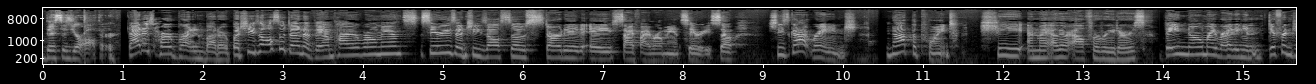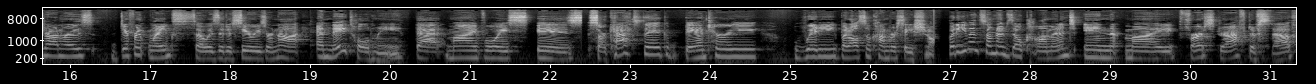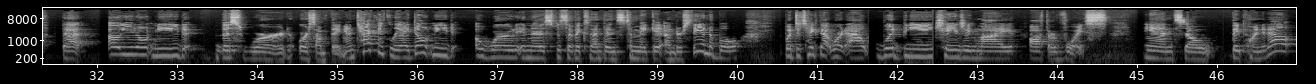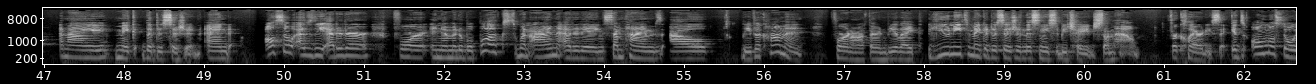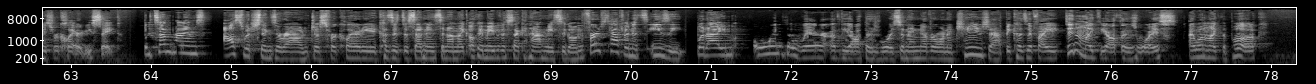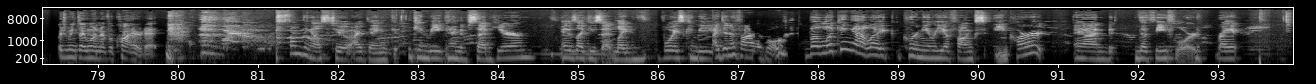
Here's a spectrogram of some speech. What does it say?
this is your author. That is her bread and butter. But she's also done a vampire romance series and she's also started a sci fi romance series. So she's got range. Not the point. She and my other alpha readers, they know my writing in different genres, different lengths. So is it a series or not? And they told me that my voice is sarcastic, bantery, witty, but also conversational. But even sometimes they'll comment in my first draft of stuff that, oh, you don't need this word or something. And technically, I don't need a word in a specific sentence to make it understandable. But to take that word out would be changing my author voice. And so they point it out, and I make the decision. And also as the editor for inimitable books when i'm editing sometimes i'll leave a comment for an author and be like you need to make a decision. This needs to be changed somehow for clarity's sake. It's almost always for clarity's sake. But sometimes I'll switch things around just for clarity because it's a sentence and I'm like, okay, maybe the second half needs to go in the first half and it's easy. But I'm always aware of the author's voice and I never want to change that because if I didn't like the author's voice, I wouldn't like the book which means I wouldn't have acquired it. Something else, too, I think can be kind of said here is like you said, like voice can be identifiable. But looking at like Cornelia Funke's Inkheart and The Thief Lord, right?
